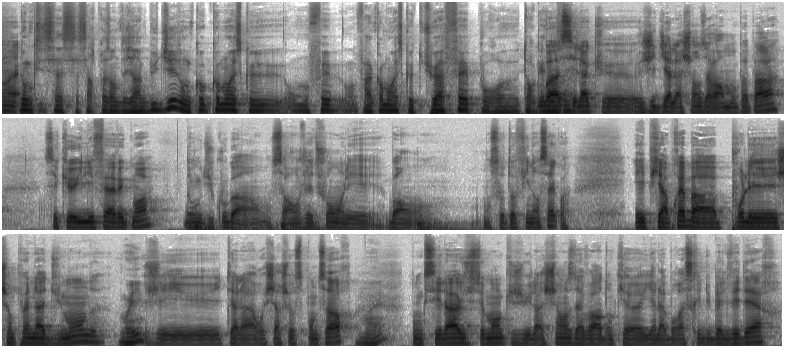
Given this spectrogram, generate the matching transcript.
Ouais. Donc ça, ça, ça représente déjà un budget. Donc co- comment est-ce que on fait, enfin comment est-ce que tu as fait pour euh, Bah, t'organiser c'est là que j'ai déjà la chance d'avoir mon papa. C'est qu'il est fait avec moi. Donc, du coup, bah, on s'arrangeait toujours. On, les... bah, on, on s'autofinançait. Quoi. Et puis après, bah, pour les championnats du monde, Oui. j'ai été à la recherche aux sponsors. Ouais. Donc, c'est là justement que j'ai eu la chance d'avoir. Donc, euh, il y a la brasserie du Belvédère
